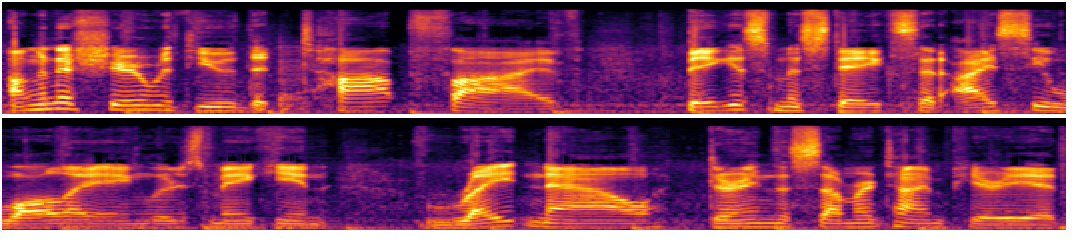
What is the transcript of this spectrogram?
I'm gonna share with you the top five biggest mistakes that I see walleye anglers making right now during the summertime period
